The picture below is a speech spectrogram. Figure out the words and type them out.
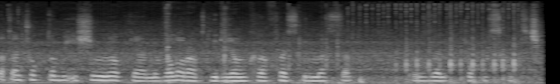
Zaten çok da bir işim yok yani. Valorant gireceğim. Craft girmezsem. O yüzden çok bir sıkıntı çık.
